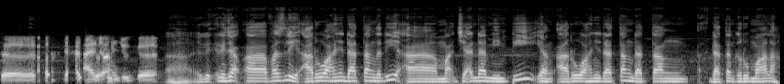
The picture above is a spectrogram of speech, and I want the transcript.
ke keadaan juga. Ah, kejap uh, Fazli, arwahnya datang tadi, uh, makcik anda mimpi yang arwahnya datang datang datang ke rumah lah.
